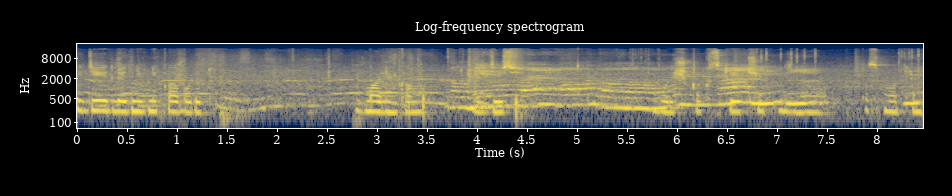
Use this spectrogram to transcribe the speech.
идеи для дневника будут в маленьком. А здесь больше как скетчи. Не знаю, посмотрим.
